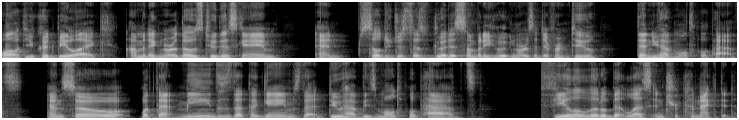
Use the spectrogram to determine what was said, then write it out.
Well, if you could be like, I'm gonna ignore those two this game and still do just as good as somebody who ignores a different two, then you have multiple paths. And so what that means is that the games that do have these multiple paths feel a little bit less interconnected.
